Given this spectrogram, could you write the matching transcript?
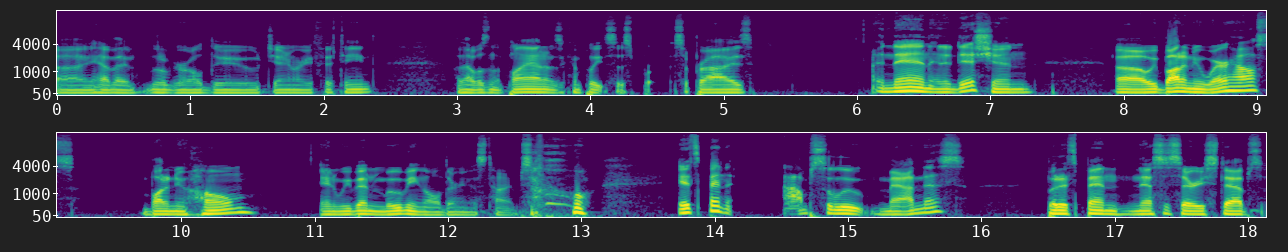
Uh, I have a little girl due January 15th. That wasn't the plan. It was a complete sus- surprise. And then, in addition, uh, we bought a new warehouse, bought a new home, and we've been moving all during this time. So it's been absolute madness, but it's been necessary steps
